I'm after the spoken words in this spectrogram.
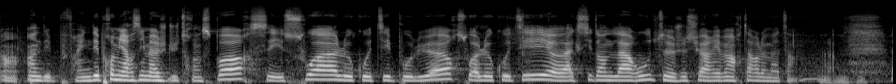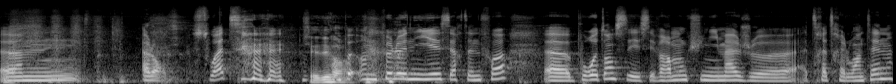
un, un des, enfin, une des premières images du transport, c'est soit le côté pollueur, soit le côté euh, accident de la route, je suis arrivé en retard le matin. Voilà. Euh, alors, soit, dur. on, peut, on ne peut le nier certaines fois. Euh, pour autant, c'est vraiment qu'une image très très lointaine.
